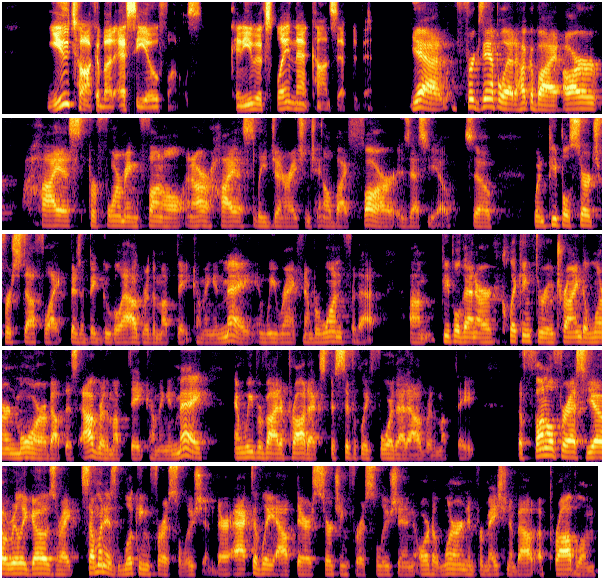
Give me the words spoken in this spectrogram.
You talk about SEO funnels can you explain that concept a bit? Yeah. For example, at Huckabuy, our highest performing funnel and our highest lead generation channel by far is SEO. So when people search for stuff like there's a big Google algorithm update coming in May, and we rank number one for that. Um, people then are clicking through trying to learn more about this algorithm update coming in May, and we provide a product specifically for that algorithm update the funnel for SEO really goes right. Someone is looking for a solution. They're actively out there searching for a solution or to learn information about a problem.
